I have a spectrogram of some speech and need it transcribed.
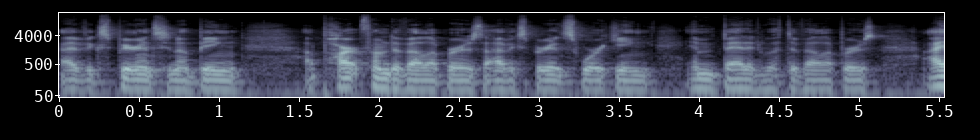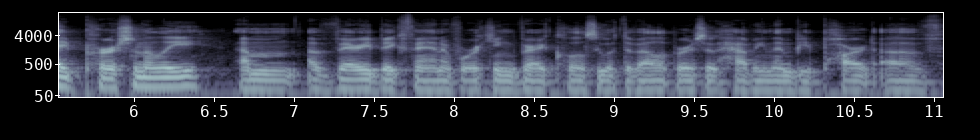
i've experienced you know being apart from developers i've experienced working embedded with developers i personally am a very big fan of working very closely with developers and having them be part of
